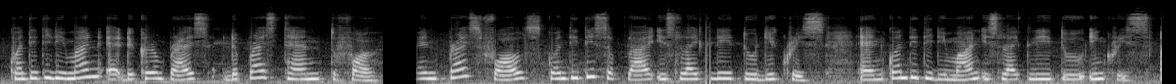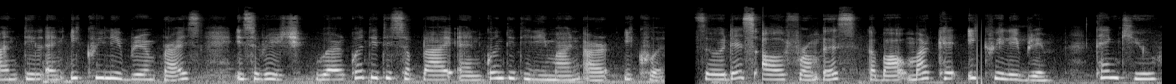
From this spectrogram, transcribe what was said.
quantity demand at the current price, the price tend to fall. When price falls, quantity supply is likely to decrease and quantity demand is likely to increase until an equilibrium price is reached where quantity supply and quantity demand are equal. So that's all from us about market equilibrium. Thank you.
